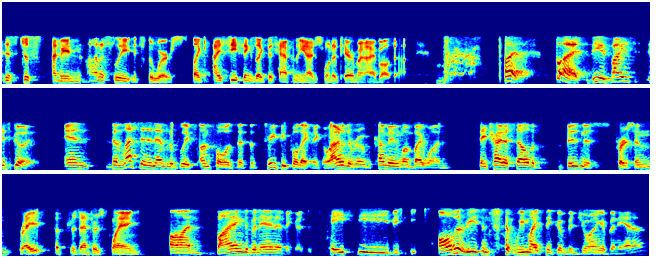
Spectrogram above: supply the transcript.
It's just, I mean, honestly, it's the worst. Like, I see things like this happening, I just want to tear my eyeballs out. but, but the advice is good. And the lesson inevitably unfolds that the three people that they go out of the room, come in one by one, they try to sell the business person, right, the presenter's playing, on buying the banana because it's tasty, all the reasons that we might think of enjoying a banana.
